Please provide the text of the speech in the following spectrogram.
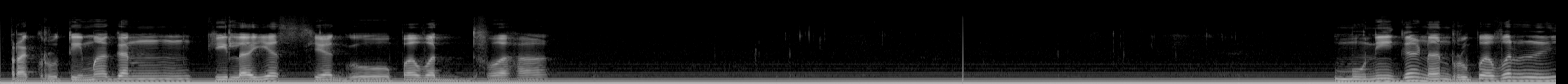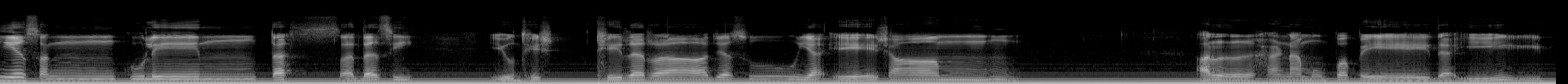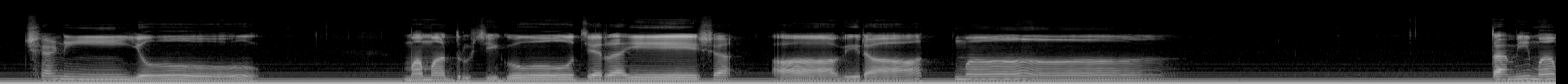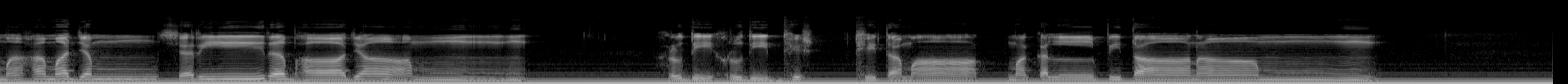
प्रकृतिमगन् किल यस्य गोपवध्वः मुनिगणनृपवर्यसङ्कुलेऽन्तः सदसि युधिष्ठिरराजसूय एषाम् अर्हणमुपपेद ईक्षणीयो। मम दृशिगोचर एष आविरात्मा तमिममहमजं शरीरभाजाम्। हृदि हृदि धिष्ठितमात्मकल्पितानाम्।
